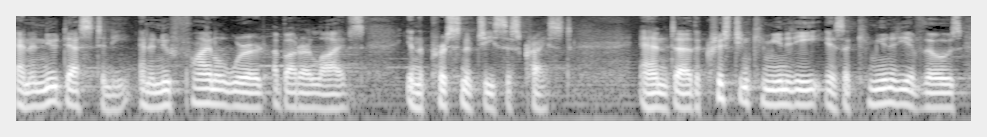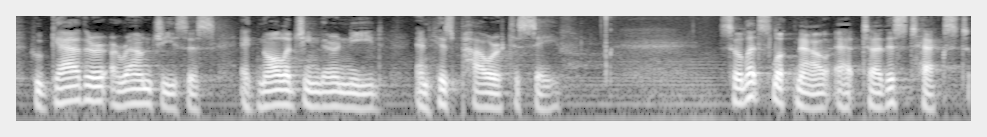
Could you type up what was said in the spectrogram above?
and a new destiny and a new final word about our lives in the person of Jesus Christ. And uh, the Christian community is a community of those who gather around Jesus, acknowledging their need and his power to save. So let's look now at uh, this text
